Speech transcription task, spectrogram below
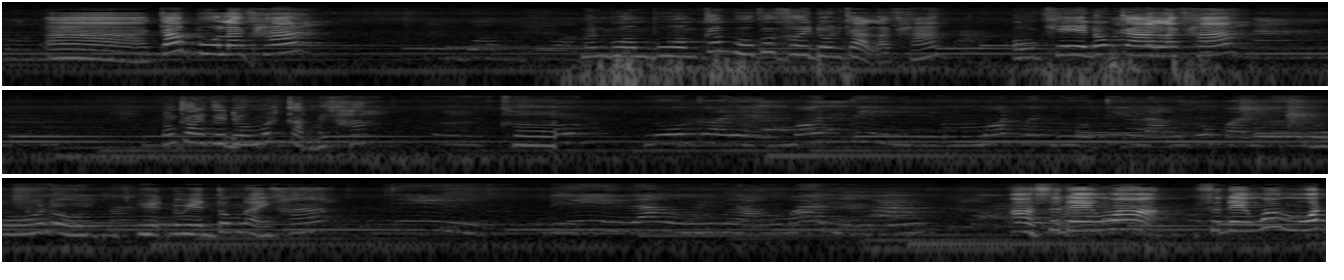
บวมๆอ่าก้าปูล่ะคะ มันบวมบวมมันบวมบวมๆก้าปูก็เคยโดนกัดเหรอคะ โอเค น้องการล่ะคะ น้องการเคยโดนมดกัดไหมคะ เคยหนูเคยเห็นมดที่มดมันอยู่ที่หลังตู้ไปเลยโอ้หนูเห็นหนูเห็นตรงไหนคะ ที่ที่หลังหลังบ้านหนูอ่าแสดงว่าแสดงว่ามด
